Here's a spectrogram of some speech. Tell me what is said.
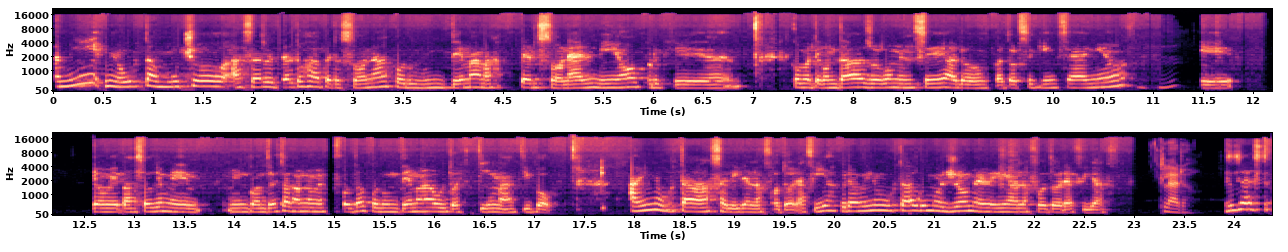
A mí me gusta mucho hacer retratos a personas por un tema más personal mío, porque como te contaba, yo comencé a los 14, 15 años, eh, pero me pasó que me, me encontré sacándome fotos por un tema de autoestima, tipo, a mí me gustaba salir en las fotografías, pero a mí no me gustaba cómo yo me veía en las fotografías. Claro. Entonces,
